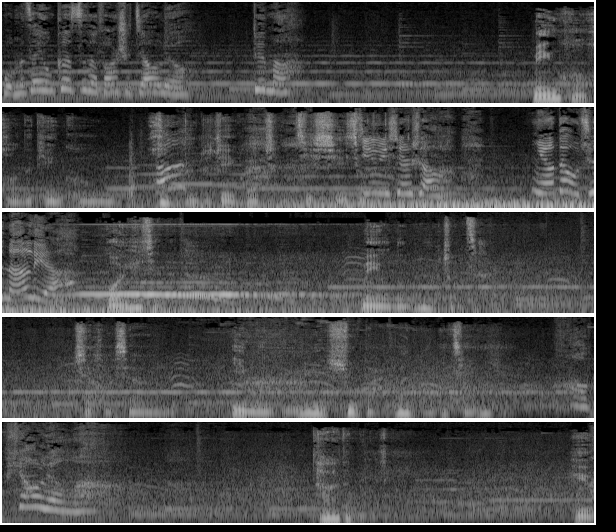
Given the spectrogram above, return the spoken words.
我们在用各自的方式交流，对吗？明晃晃的天空晃动着这块沉寂许久。金鱼先生，你要带我去哪里啊？我遇见了他，没有浓墨重彩，只好像。一抹愉悦数百万年的剪影，好漂亮啊！它的美丽与物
